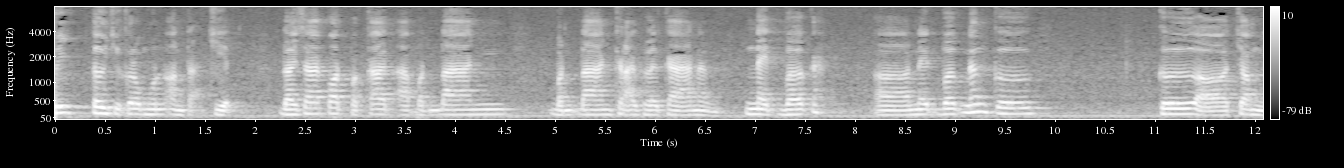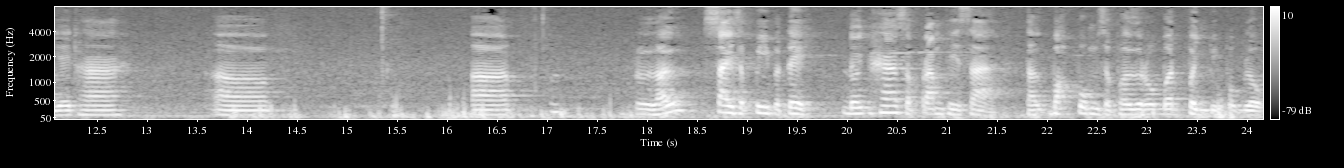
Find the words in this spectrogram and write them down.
រីកទៅជាក្រុមហ៊ុនអន្តរជាតិដោយសារគាត់បង្កើតអាបណ្ដាញបណ្ដាញក្រៅផ្លូវការហ្នឹង network អឺ network ហ្នឹងគឺគឺចង់និយាយថា អឺអឺឥឡូវ42ប្រទេសដូច55ភាសាត្រូវបោះពុំសភៅ Robert ពេញពិភពលោក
